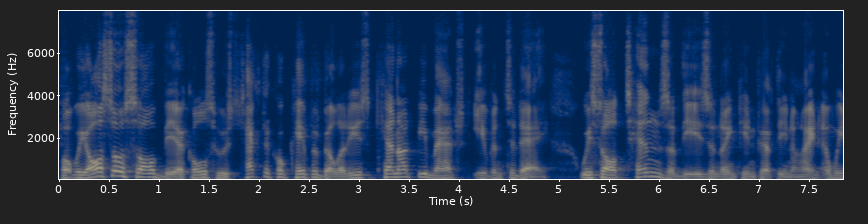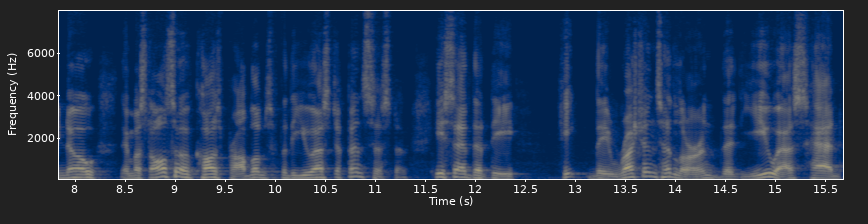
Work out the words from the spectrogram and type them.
but we also saw vehicles whose technical capabilities cannot be matched even today. We saw tens of these in 1959, and we know they must also have caused problems for the U.S. defense system. He said that the, he, the Russians had learned that the U.S. had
